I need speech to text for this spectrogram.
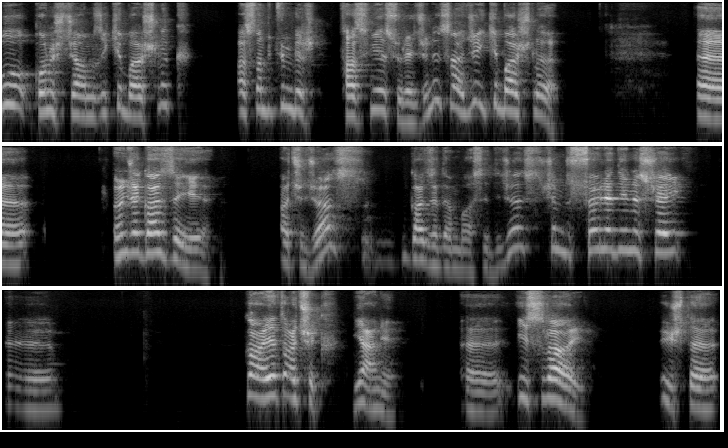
bu konuşacağımız iki başlık aslında bütün bir tasfiye sürecinin sadece iki başlığı. E, önce Gazze'yi açacağız. Gazze'den bahsedeceğiz. Şimdi söylediğiniz şey e, gayet açık. Yani e, İsrail işte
